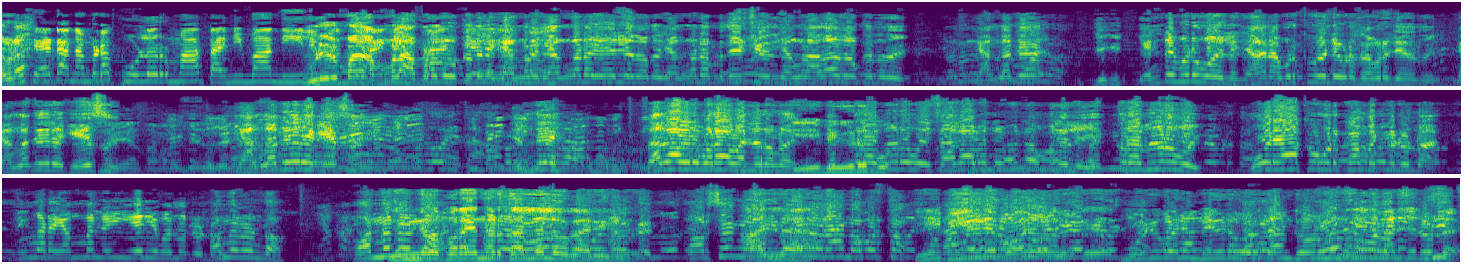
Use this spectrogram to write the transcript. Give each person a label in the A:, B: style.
A: എവിടെ?
B: ചേട്ടാ നമ്മുടെ കുളിർമ തനിമ നീലിമ
A: കുളിർമ നമ്മൾ അവിടെ നോക്കുന്നില്ല.
B: ഞങ്ങൾ.
A: ഞങ്ങളുടെ ഏരിയ നോക്കുന്നത് ഞങ്ങളുടെ പ്രദേശം ഞങ്ങൾ അതാ നോക്കുന്നത്. ഞങ്ങൾക്ക് എന്റെ വീട് പോയില്ല. ഞാൻ അവർക്ക് വേണ്ടി ഇവിടെ സമരം ചെയ്തത്. ഞങ്ങൾക്കെതിരെ കേസ്. ഞങ്ങൾക്കെതിരെ കേസ്. എന്തേ? സഖാവിന് പറയാൻ വല്ലതുള്ളത്
C: ഈ വീട്
A: പോയി? സഖാവിന്റെ വീടിന് മുമ്പിലല്ലേ? എത്ര വീട് പോയി? ഒരാൾക്ക് കൊടുക്കാൻ പറ്റിയിട്ടുണ്ട്. നിങ്ങളുടെ എം എൽ എ ഈ ഏരിയ വന്നിട്ടുണ്ടോ?
D: വന്നിട്ടുണ്ടോ?
C: നിങ്ങൾ പറയുന്നിടത്തല്ലല്ലോ കാര്യങ്ങൾ അല്ല. ഈ വീട് പോയവർക്ക് മുഴുവനും വീട് കൊടുക്കാൻ ഗവൺമെന്റ് തീരുമാനിച്ചിട്ടുണ്ട്.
